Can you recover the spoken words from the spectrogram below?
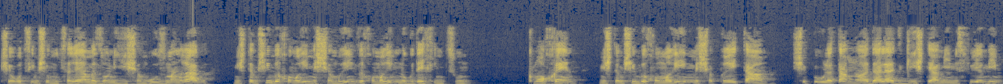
כשרוצים שמוצרי המזון יישמרו זמן רב, משתמשים בחומרים משמרים וחומרים נוגדי חמצון. כמו כן, משתמשים בחומרים משפרי טעם, שפעולתם נועדה להדגיש טעמים מסוימים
